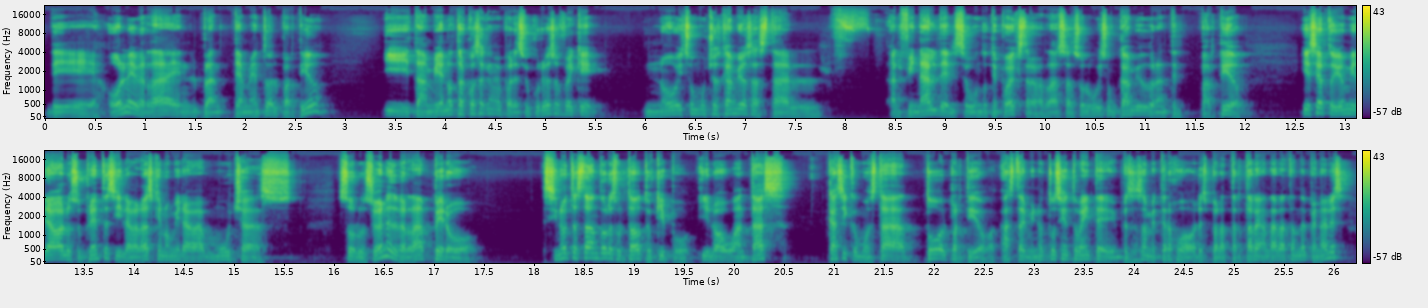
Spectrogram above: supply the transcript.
de Ole, ¿verdad? En el planteamiento del partido. Y también otra cosa que me pareció curioso fue que no hizo muchos cambios hasta el al final del segundo tiempo extra, ¿verdad? O sea, solo hizo un cambio durante el partido. Y es cierto, yo miraba a los suplentes y la verdad es que no miraba muchas soluciones, ¿verdad? Pero si no te está dando resultado tu equipo y lo aguantas casi como está todo el partido, hasta el minuto 120 empezás a meter a jugadores para tratar de ganar la tanda de penales,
